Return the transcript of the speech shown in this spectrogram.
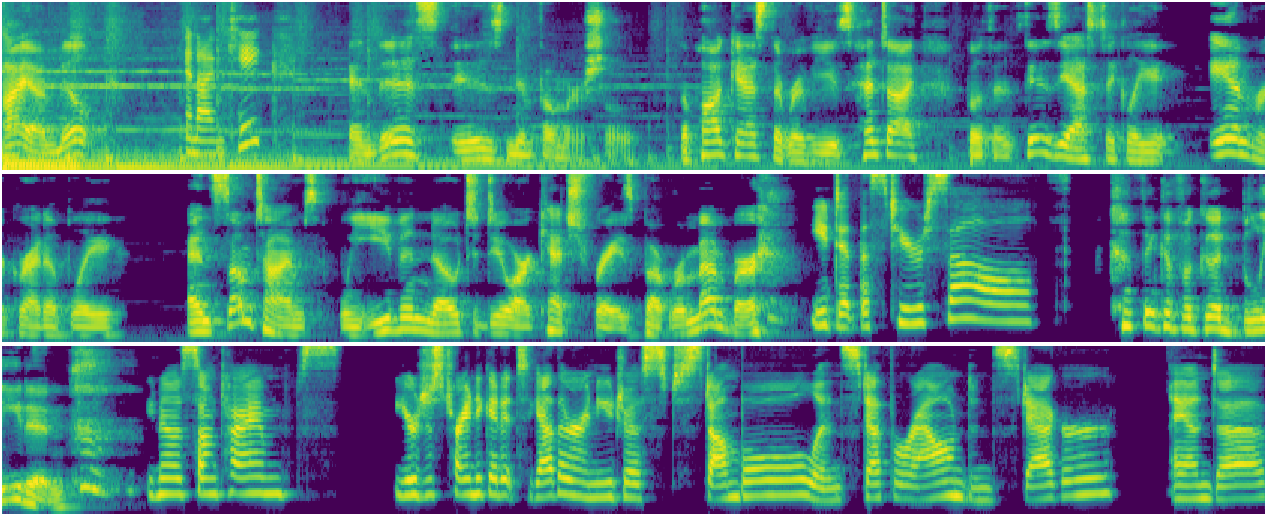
Hi, I'm Milk, And I'm Cake. and this is Nymphomercial, the podcast that reviews hentai both enthusiastically and regrettably. And sometimes we even know to do our catchphrase, but remember, You did this to yourself. think of a good bleed in. You know, sometimes you're just trying to get it together and you just stumble and step around and stagger. And uh,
